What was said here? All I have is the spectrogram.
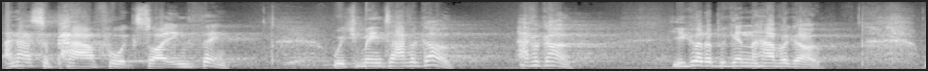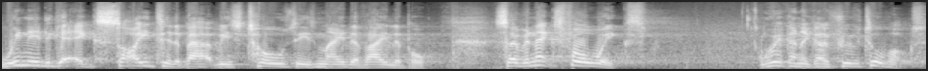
And that's a powerful, exciting thing, Yeah. which means have a go. Have a go. You've got to begin to have a go. We need to get excited about these tools He's made available. So, the next four weeks, we're going to go through the toolbox.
